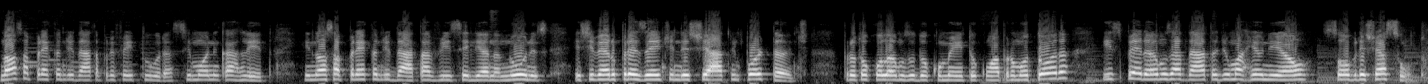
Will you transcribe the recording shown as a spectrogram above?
Nossa pré-candidata à prefeitura, Simone Carleto, e nossa pré-candidata à vice, Eliana Nunes, estiveram presentes neste ato importante. Protocolamos o documento com a promotora e esperamos a data de uma reunião sobre este assunto.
